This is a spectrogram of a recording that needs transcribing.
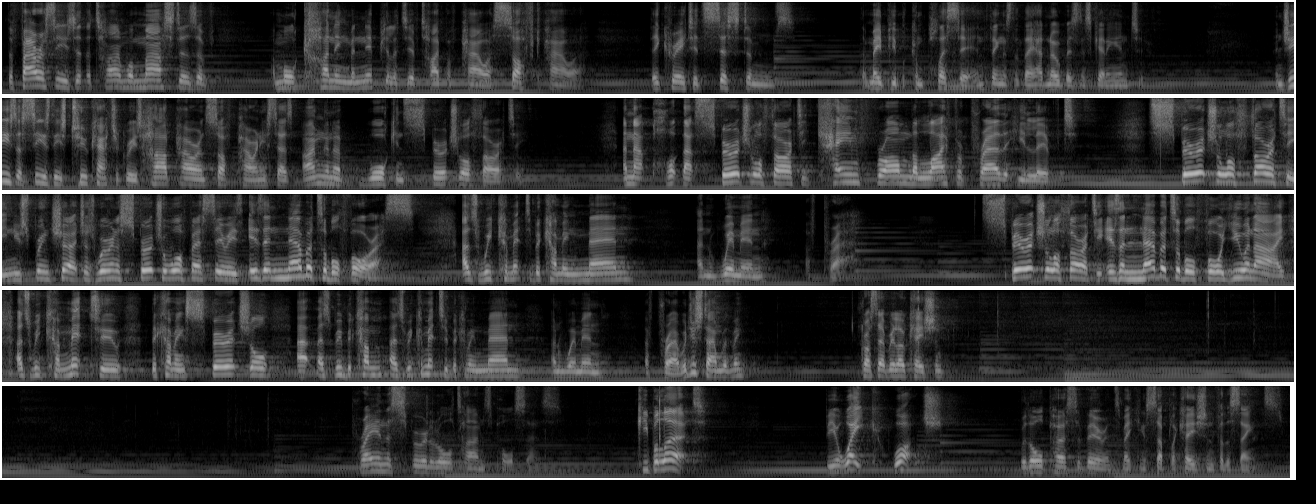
The Pharisees at the time were masters of a more cunning, manipulative type of power, soft power. They created systems that made people complicit in things that they had no business getting into. And Jesus sees these two categories, hard power and soft power, and he says, I'm going to walk in spiritual authority. And that, that spiritual authority came from the life of prayer that he lived. Spiritual authority, New Spring Church, as we're in a spiritual warfare series, is inevitable for us as we commit to becoming men and women of prayer. Spiritual authority is inevitable for you and I as we commit to becoming spiritual, uh, as we become, as we commit to becoming men and women of prayer. Would you stand with me? Across every location. Pray in the Spirit at all times, Paul says. Keep alert. Be awake. Watch with all perseverance, making supplication for the saints.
